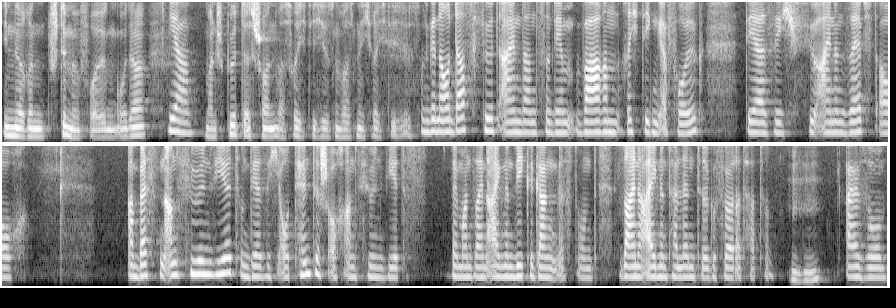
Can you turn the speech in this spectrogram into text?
inneren Stimme folgen, oder? Ja. Man spürt das schon, was richtig ist und was nicht richtig ist. Und genau das führt einen dann zu dem wahren, richtigen Erfolg, der sich für einen selbst auch am besten anfühlen wird und der sich authentisch auch anfühlen wird, das, wenn man seinen eigenen Weg gegangen ist und seine eigenen Talente gefördert hatte. Also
